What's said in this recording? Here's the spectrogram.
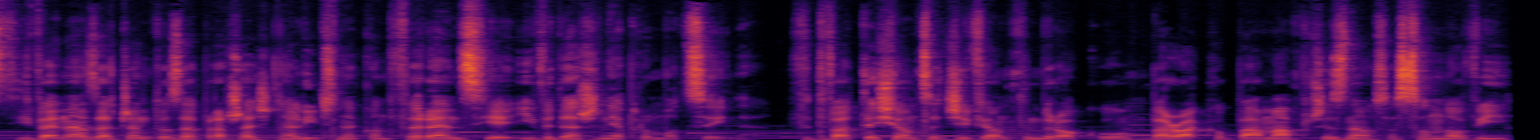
Stevena zaczęto zapraszać na liczne konferencje i wydarzenia promocyjne. W 2009 roku Barack Obama przyznał Sasonowi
